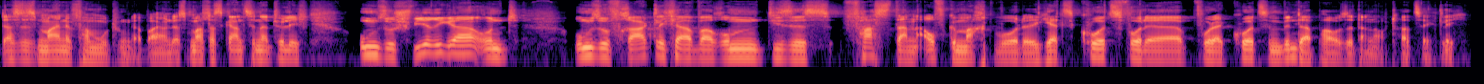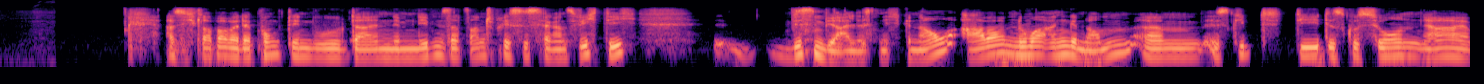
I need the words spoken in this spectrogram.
Das ist meine Vermutung dabei. Und das macht das Ganze natürlich umso schwieriger und umso fraglicher, warum dieses Fass dann aufgemacht wurde, jetzt kurz vor der, vor der kurzen Winterpause dann auch tatsächlich. Also ich glaube aber, der Punkt, den du da in dem Nebensatz ansprichst, ist ja ganz wichtig. Wissen wir alles nicht genau, aber nur mal angenommen, ähm, es gibt die Diskussion, ja,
